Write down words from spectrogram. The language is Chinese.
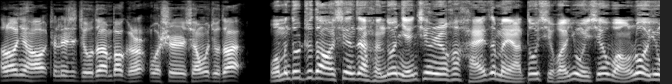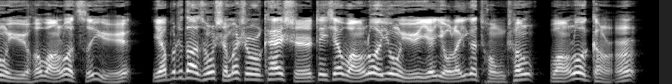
Hello，你好，这里是九段爆梗，我是玄武九段。我们都知道，现在很多年轻人和孩子们呀，都喜欢用一些网络用语和网络词语。也不知道从什么时候开始，这些网络用语也有了一个统称——网络梗。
